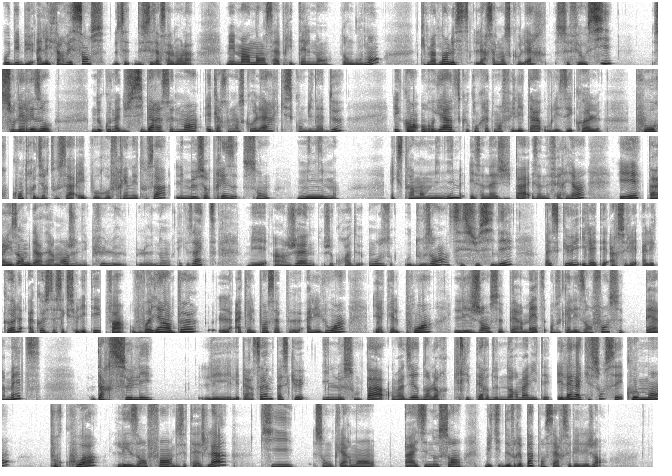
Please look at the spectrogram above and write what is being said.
au début à l'effervescence de, ces harcèlements-là. Mais maintenant ça a pris tellement d'engouement que maintenant le, le scolaire se fait aussi sur les réseaux. Donc on a du cyberharcèlement et de l'harcèlement scolaire qui se combinent à deux. Et quand on regarde ce que concrètement fait l'État ou les écoles pour contredire tout ça et pour freiner tout ça, les mesures prises sont minimes extrêmement minimes et ça n'agit pas et ça ne fait rien. Et par exemple, dernièrement, je n'ai plus le, le, nom exact, mais un jeune, je crois de 11 ou 12 ans, s'est suicidé parce qu'il a été harcelé à l'école à cause de sa sexualité. Enfin, vous voyez un peu à quel point ça peut aller loin et à quel point les gens se permettent, en tout cas les enfants se permettent d'harceler les, personnes parce que ils ne sont pas, on va dire, dans leurs critères de normalité. Et là, la question c'est comment, pourquoi les enfants de cet âge-là, qui sont clairement pas innocents, mais qui ne devraient pas penser à harceler les gens,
